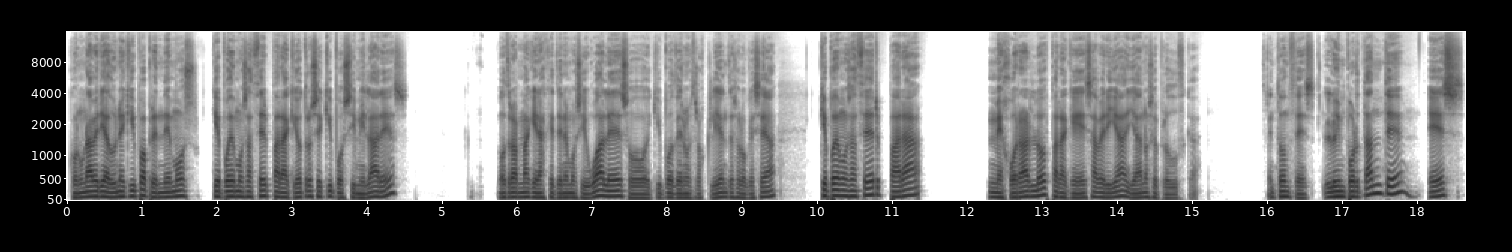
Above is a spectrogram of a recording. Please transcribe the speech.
con una avería de un equipo aprendemos qué podemos hacer para que otros equipos similares, otras máquinas que tenemos iguales o equipos de nuestros clientes o lo que sea, qué podemos hacer para mejorarlos para que esa avería ya no se produzca. Entonces, lo importante es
